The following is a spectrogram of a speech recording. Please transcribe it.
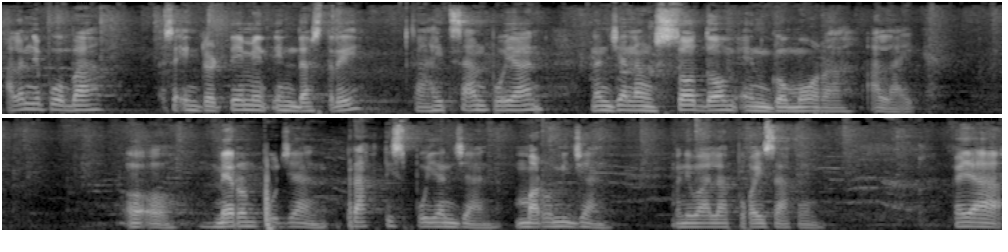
Alam niyo po ba, sa entertainment industry, kahit saan po yan, nandyan ang Sodom and Gomorrah alike. Oo, meron po dyan. Practice po yan dyan. Marumi dyan. Maniwala po kayo sa akin. Kaya,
